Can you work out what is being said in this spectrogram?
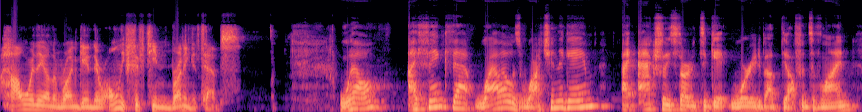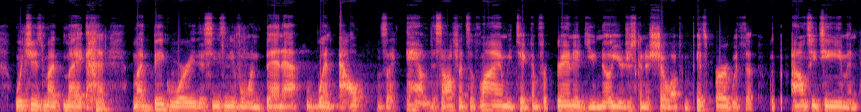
how were they on the run game? There were only 15 running attempts. Well, I think that while I was watching the game, I actually started to get worried about the offensive line, which is my my my big worry this season. Even when Ben at, went out, I was like, "Damn, this offensive line. We take them for granted. You know, you're just going to show up in Pittsburgh with the with the bouncy team and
